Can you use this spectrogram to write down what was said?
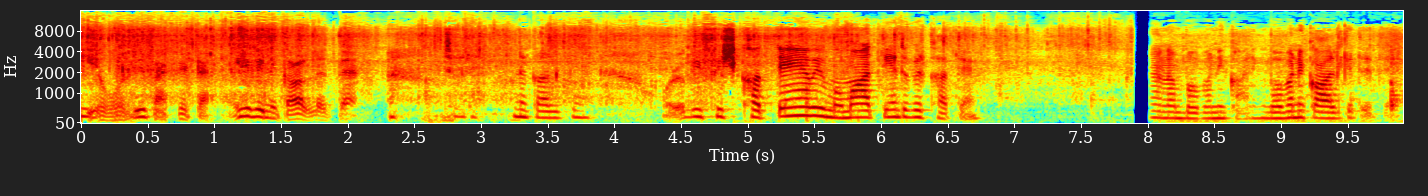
ये और भी पैकेट है ये भी निकाल लेते हैं। चले निकालते हैं। और अभी फ़िश खाते हैं अभी ममा आती हैं तो फिर खाते हैं। है ना बाबा निकालेंगे बाबा निकाल के देते हैं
